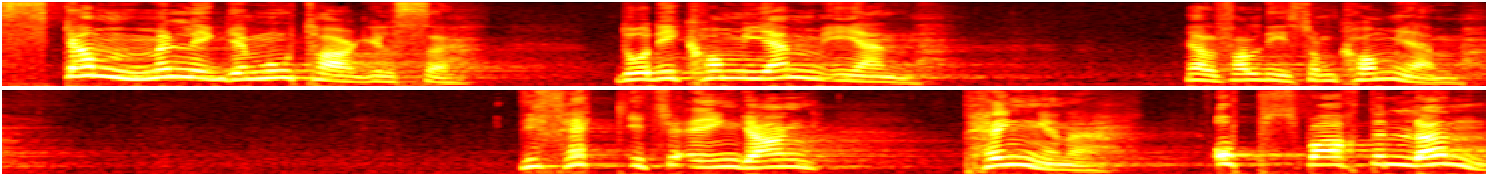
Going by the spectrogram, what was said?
skammelige mottagelse da de kom hjem igjen. Iallfall de som kom hjem. De fikk ikke engang pengene, oppsparte lønn,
